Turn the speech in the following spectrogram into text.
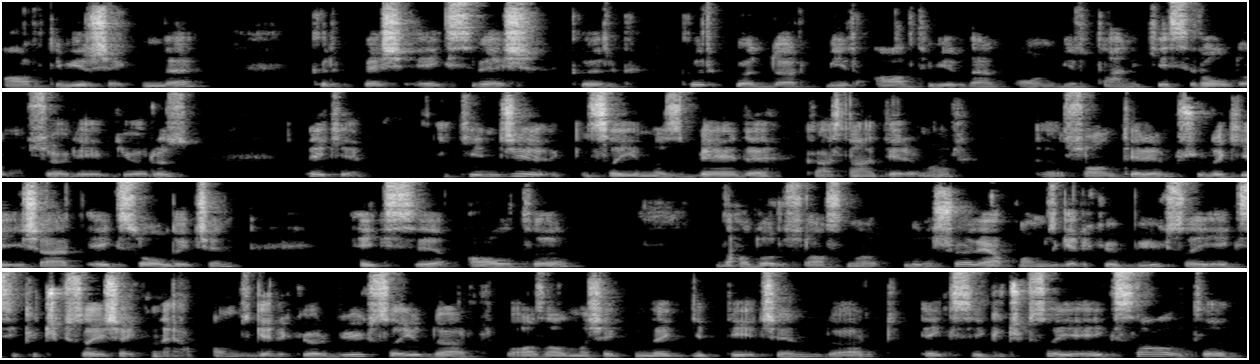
artı 1 şeklinde 45 eksi 5 40 40 bölü 4 1 artı 1'den 11 tane kesir olduğunu söyleyebiliyoruz. Peki ikinci sayımız B'de kaç tane terim var? Ee, son terim şuradaki işaret eksi olduğu için eksi 6. Daha doğrusu aslında bunu şöyle yapmamız gerekiyor. Büyük sayı eksi küçük sayı şeklinde yapmamız gerekiyor. Büyük sayı 4 bu azalma şeklinde gittiği için 4 eksi küçük sayı eksi 6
